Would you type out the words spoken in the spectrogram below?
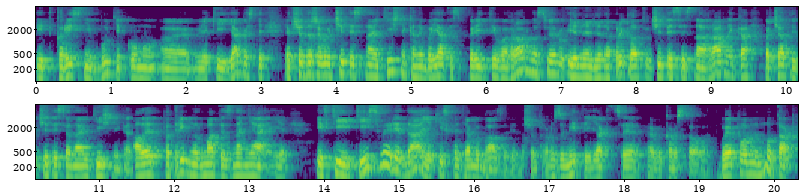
і корисні в будь-якому е, в якій якості. Якщо навіть ви на айтішника, не боятись перейти в аграрну сферу, і не, наприклад, вчитися на аграрника, почати вчитися на айтішника. Але потрібно мати знання і, в тій і тій сфері, да, якісь хоча б базові, щоб розуміти, як це використовувати. Бо я пам'ятаю, ну так,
